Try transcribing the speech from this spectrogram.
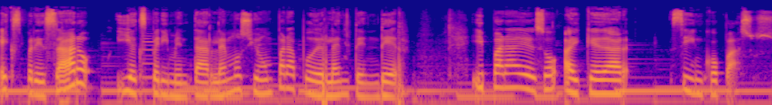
expresar y experimentar la emoción para poderla entender. Y para eso hay que dar cinco pasos.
